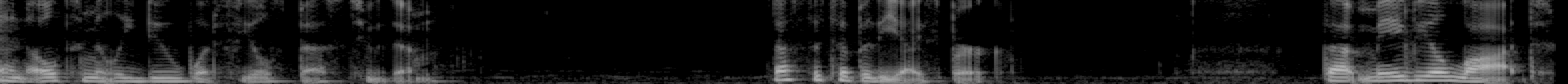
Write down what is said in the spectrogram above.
and ultimately do what feels best to them. That's the tip of the iceberg. That may be a lot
